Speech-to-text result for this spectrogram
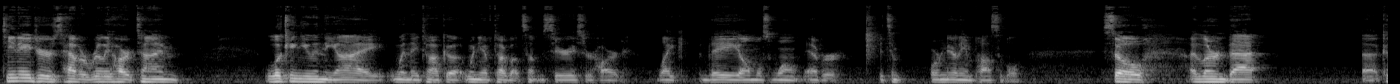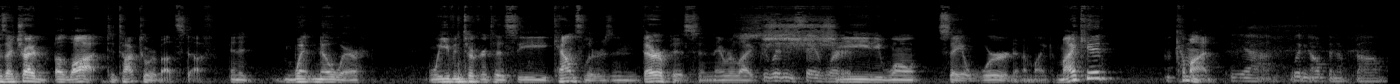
teenagers have a really hard time looking you in the eye when they talk uh, when you have to talk about something serious or hard. Like they almost won't ever. It's or nearly impossible. So I learned that because I tried a lot to talk to her about stuff, and it went nowhere. We even took her to see counselors and therapists, and they were like, She wouldn't say a word. She won't say a word." And I'm like, "My kid, come on." Yeah, wouldn't open a bell.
